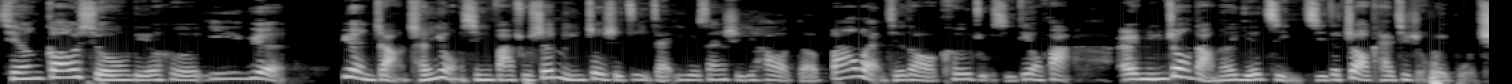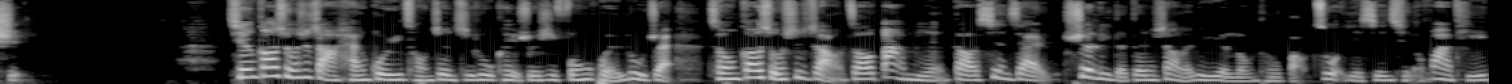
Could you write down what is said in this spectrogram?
前高雄联合医院院长陈永新发出声明，证实自己在一月三十一号的傍晚接到科主席电话，而民众党呢也紧急的召开记者会驳斥。前高雄市长韩国瑜从政之路可以说是峰回路转，从高雄市长遭罢免到现在顺利的登上了立院龙头宝座，也掀起了话题，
